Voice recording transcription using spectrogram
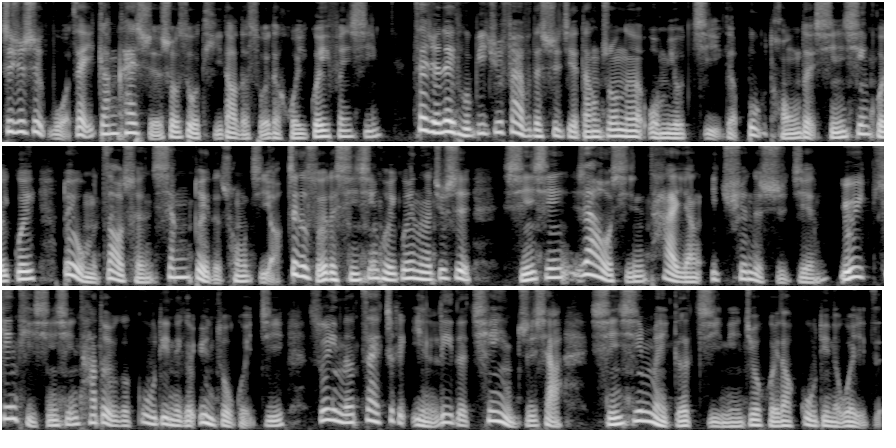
这就是我在刚开始的时候所提到的所谓的回归分析。在人类图 BG Five 的世界当中呢，我们有几个不同的行星回归，对我们造成相对的冲击啊。这个所谓的行星回归呢，就是。行星绕行太阳一圈的时间，由于天体行星它都有个固定的一个运作轨迹，所以呢，在这个引力的牵引之下，行星每隔几年就回到固定的位置，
